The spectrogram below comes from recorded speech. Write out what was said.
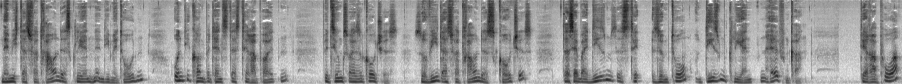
nämlich das Vertrauen des Klienten in die Methoden und die Kompetenz des Therapeuten bzw. Coaches, sowie das Vertrauen des Coaches, dass er bei diesem System, Symptom und diesem Klienten helfen kann. Der Rapport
